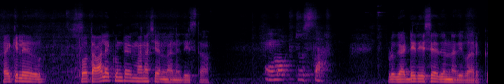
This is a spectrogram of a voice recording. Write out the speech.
కైకిలి పోతావా లేకుంటే మన చేనులోనే తీస్తావా ఏమో చూస్తా. ఇప్పుడు గడ్డి తీసేది ఉన్నది వర్క్.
